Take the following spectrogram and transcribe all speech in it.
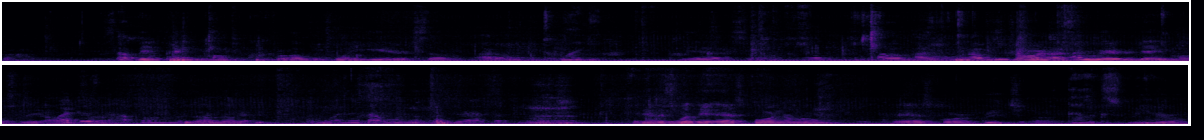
So I've been painting for over twenty years, so I don't, 20. yeah, so. so I, when I was drawing, I drew every day mostly, all the time, cause I loved it. Why does that one look like you're at the beach? Yeah, that's what they asked for in the room. Asked for a beach, uh, That looks mural.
